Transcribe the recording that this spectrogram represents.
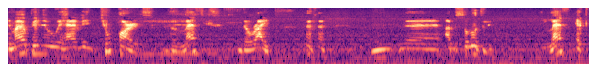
In my opinion, we have two parts: the left, and the right. Uh, absolutely, left, ex-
